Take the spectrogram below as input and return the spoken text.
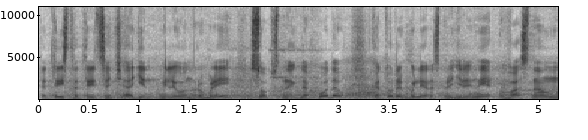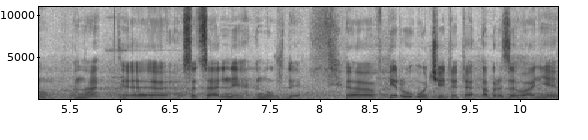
Это 331 миллион рублей собственных доходов, которые были распределены в основном на э, социальные нужды. Э, в первую очередь это образование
